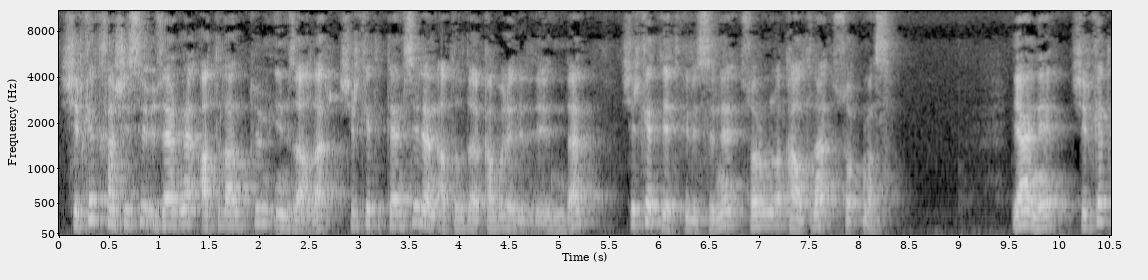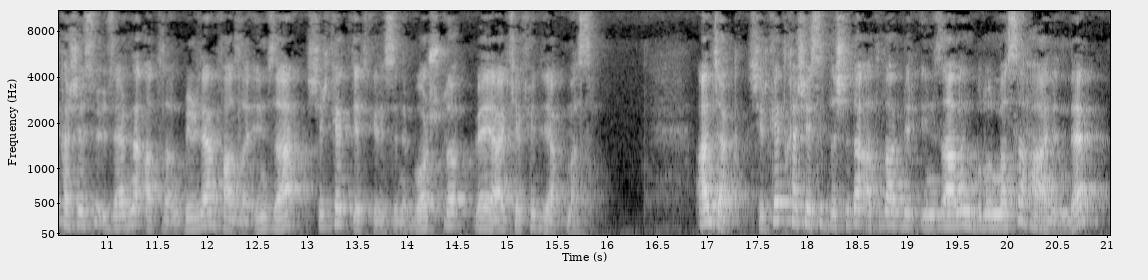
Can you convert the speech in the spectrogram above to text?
Şirket kaşesi üzerine atılan tüm imzalar şirketi temsilen atıldığı kabul edildiğinden şirket yetkilisini sorumluluk altına sokmaz. Yani şirket kaşesi üzerine atılan birden fazla imza şirket yetkilisini borçlu veya kefil yapmaz. Ancak şirket kaşesi dışında atılan bir imzanın bulunması halinde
